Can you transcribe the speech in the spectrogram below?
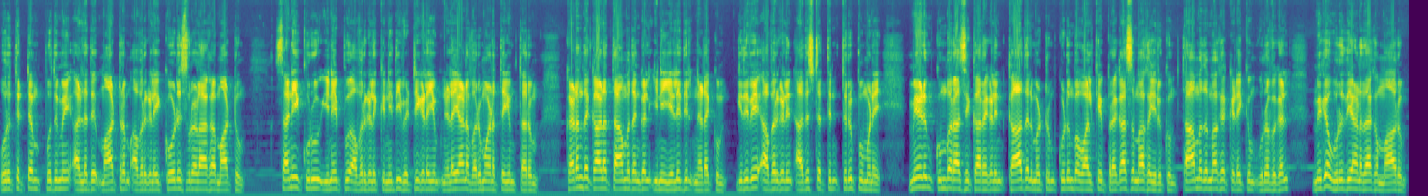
ஒரு திட்டம் புதுமை அல்லது மாற்றம் அவர்களை கோடீஸ்வரர்களாக மாற்றும். சனி குரு இணைப்பு அவர்களுக்கு நிதி வெற்றிகளையும் நிலையான வருமானத்தையும் தரும். கடந்த கால தாமதங்கள் இனி எளிதில் நடக்கும். இதுவே அவர்களின் அதிர்ஷ்டத்தின் திருப்புமுனை. மேலும் கும்பராசிக்காரர்களின் காதல் மற்றும் குடும்ப வாழ்க்கை பிரகாசமாக இருக்கும். தாமதமாக கிடைக்கும் உறவுகள் மிக உறுதியானதாக மாறும்.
